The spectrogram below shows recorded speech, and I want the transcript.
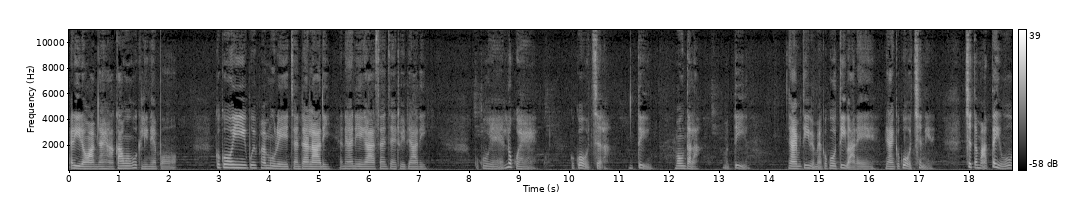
အဲ့ဒီတော့အမြိုင်ဟာကောင်းဝင်ဝတ်ကလေးနဲ့ပေါ့ကိုကိုကြီးပွေးဖက်မှုတွေကြံတန်းလာသည်အနန်းတွေကစမ်းကြဲထွေပြားသည်ကိုကိုရဲ့လှုပ်ကွယ်ကိုကိုကိုချစ်လားမသိဘူးမုန်းတလားမသိဘူးမြိုင်မသိပဲမဲ့ကိုကိုသိပါတယ်မြိုင်ကိုကိုကိုချစ်နေတယ်ချစ်သမားတိတ်ကို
